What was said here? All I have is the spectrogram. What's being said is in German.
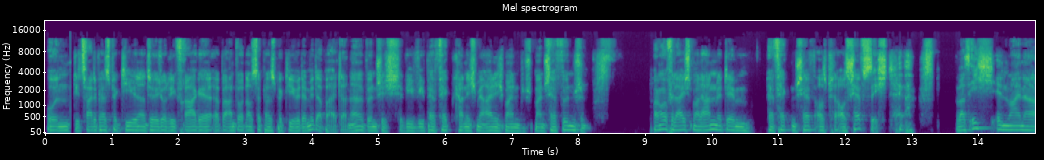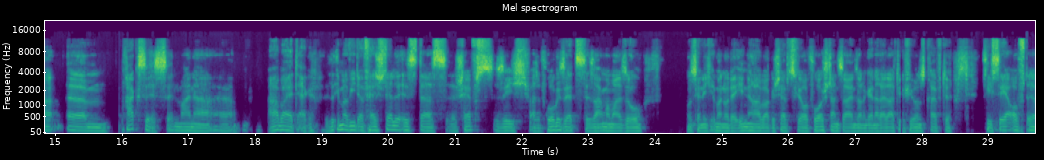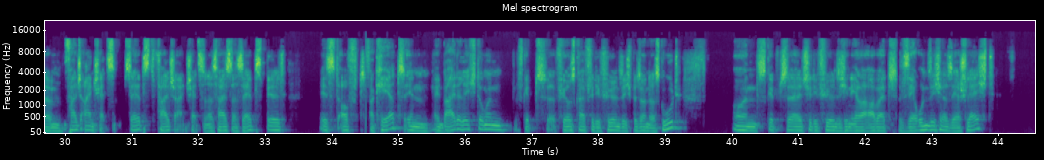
Und die zweite Perspektive natürlich oder die Frage äh, beantworten aus der Perspektive der Mitarbeiter. Ne? Wünsche ich, wie, wie perfekt kann ich mir eigentlich meinen, meinen Chef wünschen? Fangen wir vielleicht mal an mit dem perfekten Chef aus, aus Chefsicht. Was ich in meiner ähm, Praxis, in meiner äh, Arbeit immer wieder feststelle, ist, dass Chefs sich, also Vorgesetzte, sagen wir mal so, muss ja nicht immer nur der Inhaber, Geschäftsführer, Vorstand sein, sondern generell auch die Führungskräfte sich sehr oft ähm, falsch einschätzen, selbst falsch einschätzen. Das heißt, das Selbstbild ist oft verkehrt in, in beide Richtungen. Es gibt äh, Führungskräfte, die fühlen sich besonders gut und es gibt welche, die fühlen sich in ihrer Arbeit sehr unsicher, sehr schlecht.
